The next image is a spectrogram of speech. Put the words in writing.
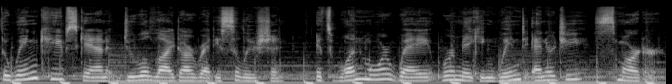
The WindCube Scan Dual LiDAR Ready solution. It's one more way we're making wind energy smarter.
